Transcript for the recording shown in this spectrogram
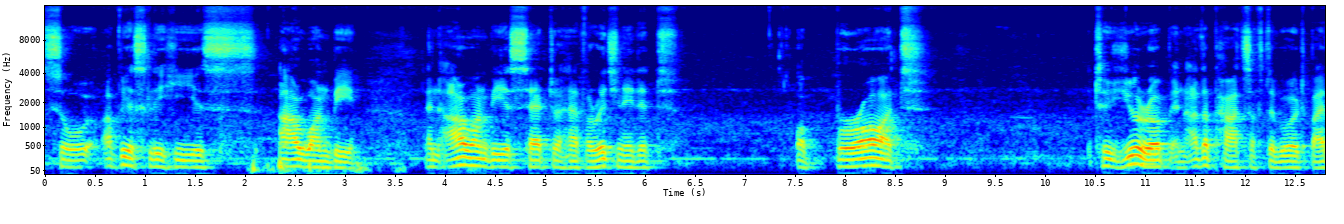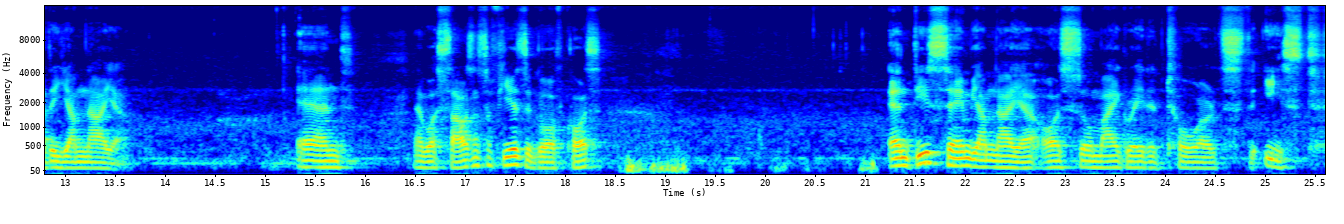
So obviously he is R1b, and R1b is said to have originated or brought to Europe and other parts of the world by the Yamnaya. And that was thousands of years ago, of course. And these same Yamnaya also migrated towards the east.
